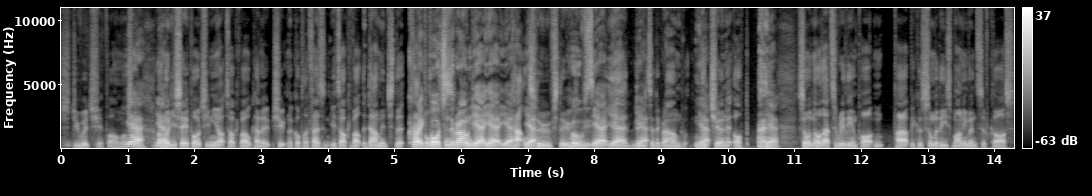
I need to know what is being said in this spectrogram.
stewardship almost. Yeah, And yeah. when you say poaching, you're not talking about kind of shooting a couple of pheasant. You're talking about the damage that correct poaching the ground. Yeah, yeah, yeah, cattle's yeah, hooves do. Hooves, yeah, yeah, do yeah. to the ground. Yeah. Churn it up. yeah. So no, that's a really important part because some of these monuments, of course,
